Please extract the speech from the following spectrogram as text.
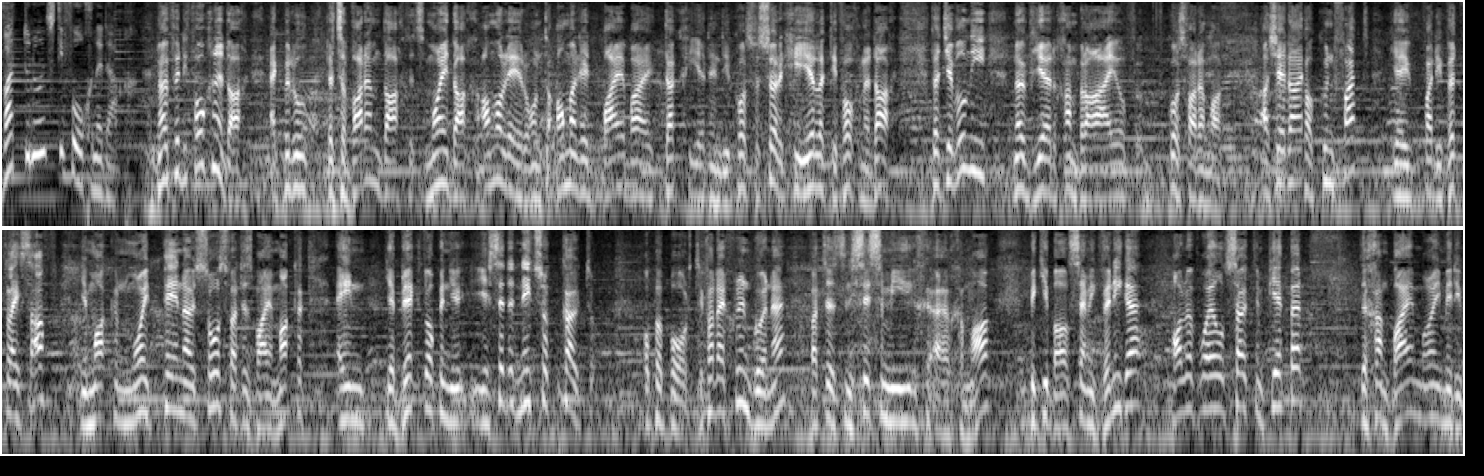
Wat doen ons die volgende dag? Nou vir die volgende dag, ek bedoel, dit's 'n warm dag, dit's 'n mooi dag, almal lê rond, almal het baie baie dik geëet en die kos versorg heerlik die volgende dag. Dat jy wil nie nou weer gaan braai of kos warm maak. As jy daai kalkoen vat, jy vat die wit vleis af, jy maak 'n mooi penne sos wat is baie maklik en jy breek dit op en jy, jy sit dit net so koud op 'n bord. Jy vat daai groen bone wat is in sesame uh, gemaak, bietjie balsamic vinegar, olive oil, sout en peper. Dit gaan baie mooi met die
